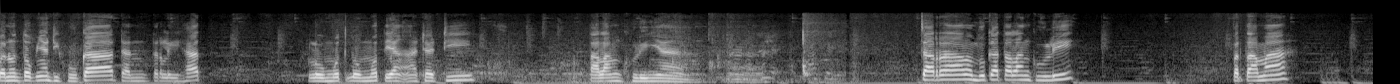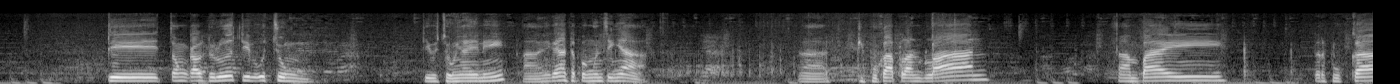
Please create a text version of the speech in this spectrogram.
penutupnya dibuka dan terlihat lumut-lumut yang ada di talang gulinya. Nah, cara membuka talang guli pertama dicongkal dulu di ujung. Di ujungnya ini. Nah ini kan ada penguncinya. Nah dibuka pelan-pelan sampai terbuka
